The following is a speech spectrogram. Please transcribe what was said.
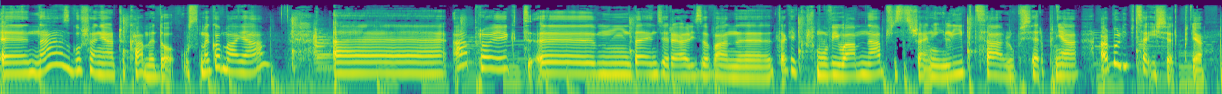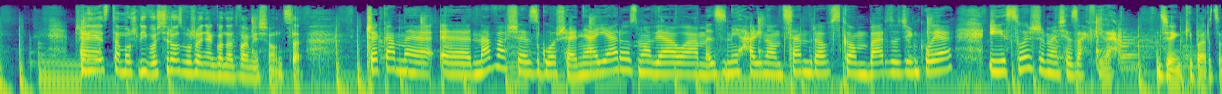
E, na zgłoszenia czekamy do 8 maja, e, a projekt będzie realizowany, tak jak już mówiłam, na przestrzeni lipca lub sierpnia, albo lipca i sierpnia. Czyli jest ta możliwość rozłożenia go na dwa miesiące. Czekamy e, na Wasze zgłoszenia. Ja rozmawiałam z Michaliną Cendrowską. Bardzo dziękuję i słyszymy się za chwilę. Dzięki bardzo.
